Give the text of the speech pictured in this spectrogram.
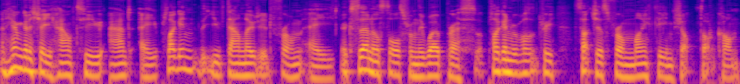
And here I'm going to show you how to add a plugin that you've downloaded from a external source from the WordPress plugin repository, such as from mythemeshop.com.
